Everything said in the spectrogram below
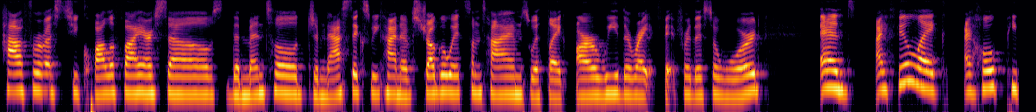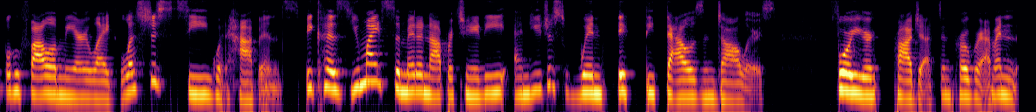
how for us to qualify ourselves, the mental gymnastics we kind of struggle with sometimes with like, are we the right fit for this award? And I feel like I hope people who follow me are like, let's just see what happens because you might submit an opportunity and you just win $50,000 for your project and program. And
